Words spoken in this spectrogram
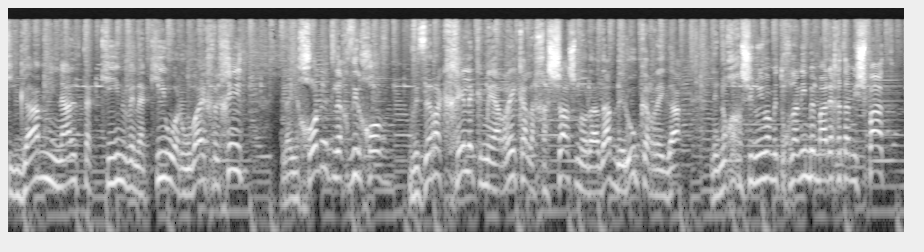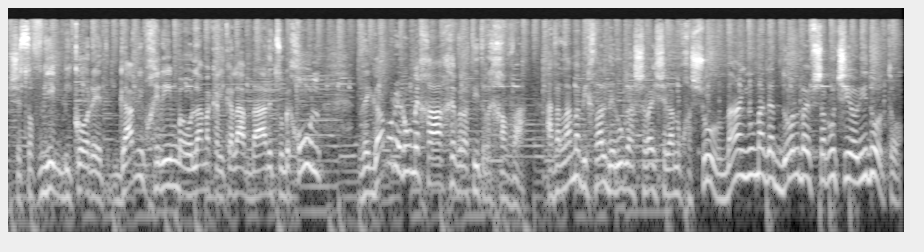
כי גם מינהל תקין ונקי הוא ערובה הכרחית ליכולת להחזיר חוב. וזה רק חלק מהרקע לחשש מהורדת דירוג כרגע, לנוכח השינויים המתוכננים במערכת המשפט, שסופגים ביקורת גם מבכירים בעולם הכלכלה בארץ ובחו"ל, וגם עוררו מחאה חברתית רחבה. אבל למה בכלל דירוג האשראי שלנו חשוב? מה האיום הגדול באפשרות שיורידו אותו?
